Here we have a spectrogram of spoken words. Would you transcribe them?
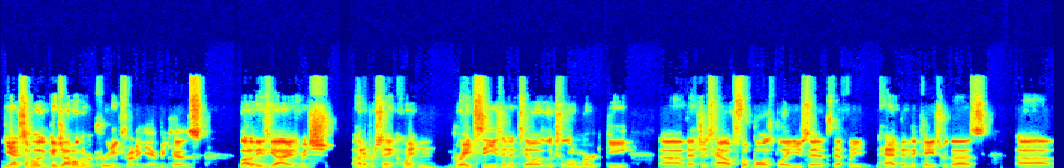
yeah, some of the good job on the recruiting front again because a lot of these guys, which 100% Quentin. Great season until it looks a little murky. Uh, that's just how football is played. You said it's definitely had been the case with us. Uh,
